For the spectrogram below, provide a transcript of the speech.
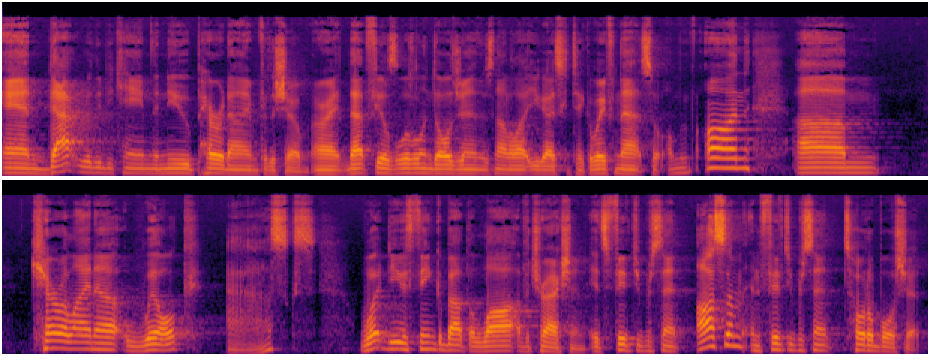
And that really became the new paradigm for the show. All right, that feels a little indulgent. There's not a lot you guys can take away from that. So I'll move on. Um, Carolina Wilk asks, what do you think about the law of attraction? It's 50% awesome and 50% total bullshit.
